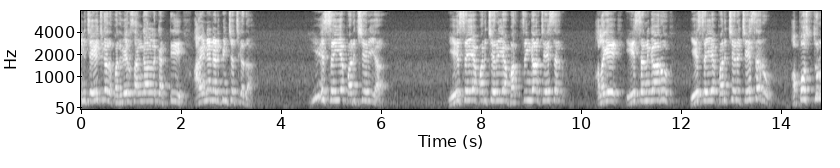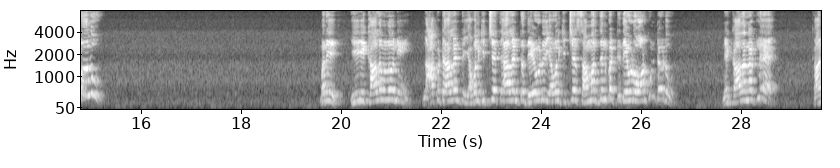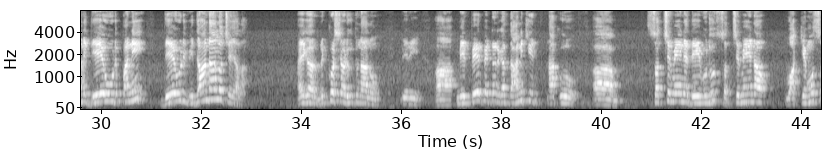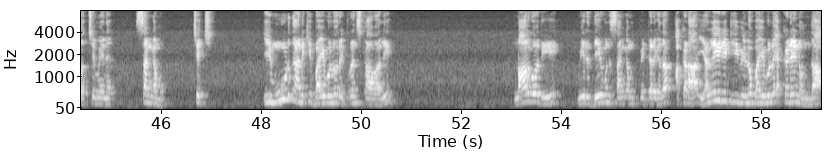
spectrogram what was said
ఆయన చేయొచ్చు కదా. పదివేల సంఘాలను కట్టి ఆయనే నడిపించవచ్చు కదా. ఏసయ్య పరిచర్య. ఏసయ్య పరిచర్య భరత్ సింగ్ గారు చేశారు. అలాగే ఏసన్ గారు ఏసయ్య పరిచర్య చేశారు. అపోస్తులాలు. మరి ఈ కాలంలోని నాకు టాలెంట్ ఎవరికి ఇచ్చే టాలెంట్ దేవుడు ఎవరికి ఇచ్చే సమర్థని బట్టి దేవుడు వాడుకుంటాడు నేను కాదన్నట్లే కానీ దేవుడి పని దేవుడి విధానాల్లో చేయాల? అయ్యగారు రిక్వెస్ట్ అడుగుతున్నాను. మీరు మీరు పేరు పెట్టారు కదా దానికి నాకు స్వచ్ఛమైన దేవుడు స్వచ్ఛమైన వాక్యము స్వచ్ఛమైన సంఘము చర్చ్. ఈ మూడు దానికి బైబిల్లో రిఫరెన్స్ కావాలి. నాలుగోది మీరు దేవుని సంఘం పెట్టారు కదా అక్కడ ఎల్ఈడి టీవీలో బైబిల్లో ఎక్కడైనా ఉందా?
